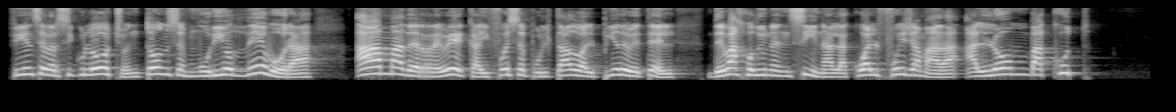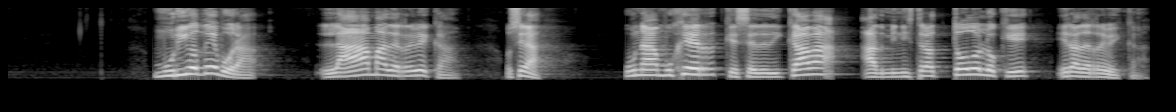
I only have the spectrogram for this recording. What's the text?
Fíjense versículo 8. Entonces murió Débora, ama de Rebeca, y fue sepultado al pie de Betel, debajo de una encina, la cual fue llamada Alombacut. Murió Débora, la ama de Rebeca. O sea, una mujer que se dedicaba a administrar todo lo que era de Rebeca.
